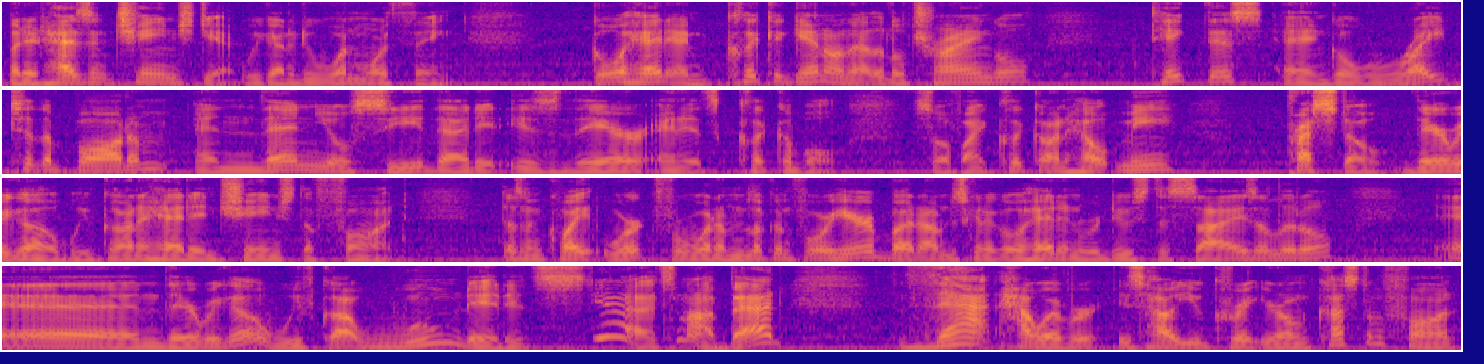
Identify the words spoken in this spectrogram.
but it hasn't changed yet. We got to do one more thing. Go ahead and click again on that little triangle take this and go right to the bottom and then you'll see that it is there and it's clickable. So if I click on help me presto there we go. We've gone ahead and changed the font. Doesn't quite work for what I'm looking for here but I'm just gonna go ahead and reduce the size a little. And there we go. We've got wounded. It's yeah it's not bad that, however, is how you create your own custom font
